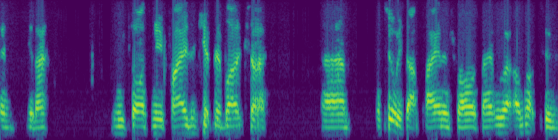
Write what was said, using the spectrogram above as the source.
and you know we signed some new players and kept their blokes. So um, until we start playing in trials, mate, I'm not too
